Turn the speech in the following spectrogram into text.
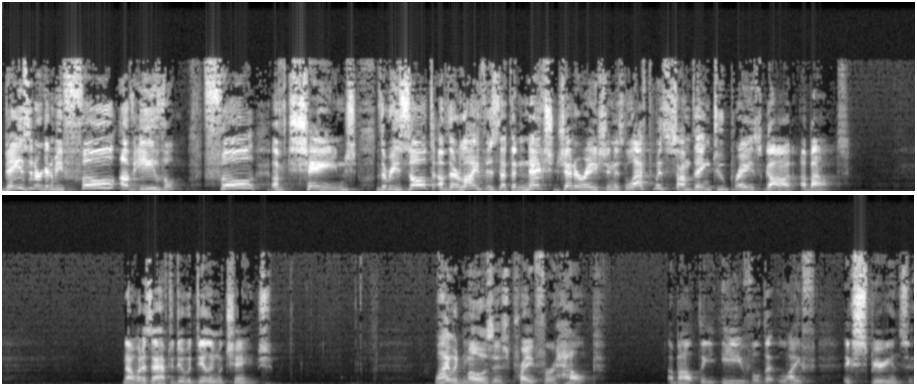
days that are going to be full of evil, full of change, the result of their life is that the next generation is left with something to praise God about. Now, what does that have to do with dealing with change? Why would Moses pray for help about the evil that life experiences?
